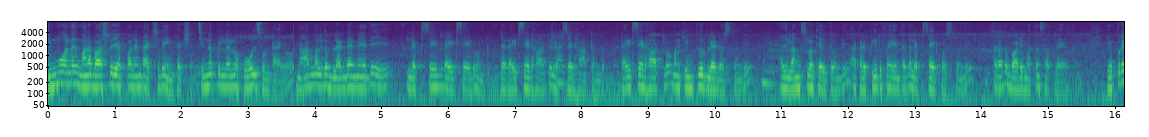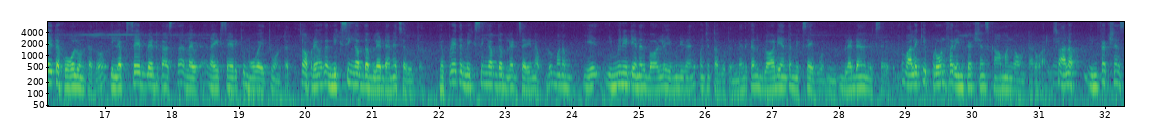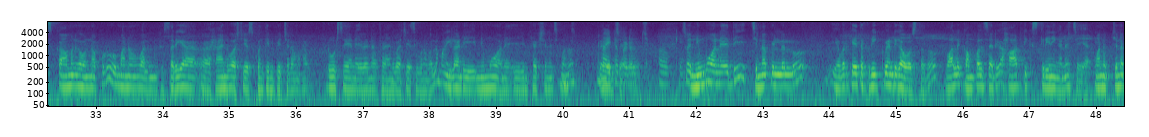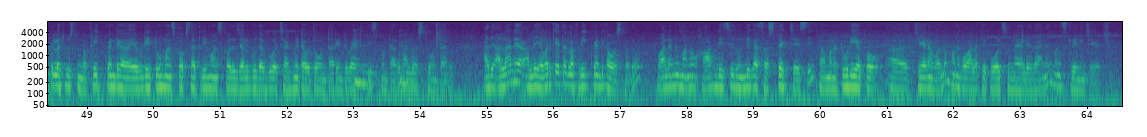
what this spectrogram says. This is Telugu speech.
నిమ్ము అనేది మన భాషలో చెప్పాలంటే యాక్చువల్లీ ఇన్ఫెక్షన్ చిన్న పిల్లల్లో హోల్స్ ఉంటాయో నార్మల్గా బ్లడ్ అనేది లెఫ్ట్ సైడ్ రైట్ సైడ్ ఉంటుంది. అంటే right side heart left side heart ఉంటుంది. రైట్ సైడ్ హార్ట్లో మనకి ఇంప్యూర్ బ్లడ్ వస్తుంది. అది లంగ్స్లోకి వెళ్తుంది. అక్కడ ప్యూరిఫై అయిన తర్వాత లెఫ్ట్ సైడ్కి వస్తుంది. తర్వాత బాడీ మొత్తం సప్లై అవుతుంది. ఎప్పుడైతే హోల్ ఉంటుందో ఈ లెఫ్ట్ సైడ్ బ్లడ్ కాస్త రైట్ సైడ్కి మూవ్ అవుతూ ఉంటుంది. సో అప్పుడు ఏమైతే మిక్సింగ్ ఆఫ్ ద బ్లడ్ అనేది జరుగుతుంది. ఎప్పుడైతే మిక్సింగ్ ఆఫ్ ద బ్లడ్ జరిగినప్పుడు మనం ఏ ఇమ్యూనిటీ అనేది బాడీలో ఇమ్యూనిటీ అనేది కొంచెం తగ్గుతుంది. ఎందుకంటే బాడీ అంతా మిక్స్ అయిపోతుంది బ్లడ్ అనేది మిక్స్ అవుతుంది వాళ్ళకి ప్రోన్ ఫర్ ఇన్ఫెక్షన్స్ కామన్గా ఉంటారు వాళ్ళు. సో అలా ఇన్ఫెక్షన్స్ కామన్గా ఉన్నప్పుడు మనం వాళ్ళని సరిగా హ్యాండ్ వాష్ చేసుకొని తినిపించడం ఫ్రూట్స్ అయినా ఏవైనా హ్యాండ్ వాష్ చేసి ఇవ్వడం వల్ల మనం ఇలాంటి నిమ్ము అనే ఇన్ఫెక్షన్ నుంచి మనం సో నిమ్ము అనేది చిన్నపిల్లల్లో ఎవరికైతే ఫ్రీక్వెంట్గా వస్తుందో వాళ్ళకి కంపల్సరీగా హార్ట్కి స్క్రీనింగ్ అనేది చేయాలి. మనం చిన్నపిల్ల చూస్తున్నాం ఫ్రీక్వెంట్గా ఎవ్రీ టూ మంత్స్కి ఒకసారి త్రీ మంత్స్కి ఒకసారి జలుబు దగ్గు వచ్చి అడ్మిట్ అవుతూ ఉంటారు ఇంటిబయట తీసుకుంటారు మళ్ళీ వస్తూ ఉంటారు. అది అలానే అలా ఎవరికైతే అట్లా ఫ్రీక్వెంట్గా వస్తుందో వాళ్ళని మనం హార్ట్ డిసీజ్ ఉందిగా సస్పెక్ట్ చేసి మన టూ చేయడం వల్ల మనకు వాళ్ళకి హోల్స్ ఉన్నాయా లేదా అనేది మనం స్క్రీనింగ్ చేయొచ్చు.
